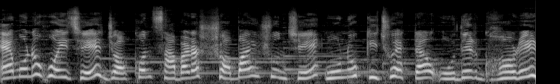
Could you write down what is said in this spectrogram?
এমনও হয়েছে যখন সাবারা সবাই শুনছে কোনো কিছু একটা ওদের ঘরের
